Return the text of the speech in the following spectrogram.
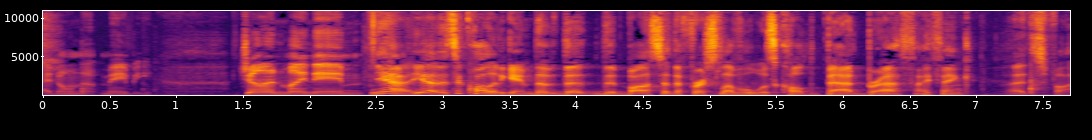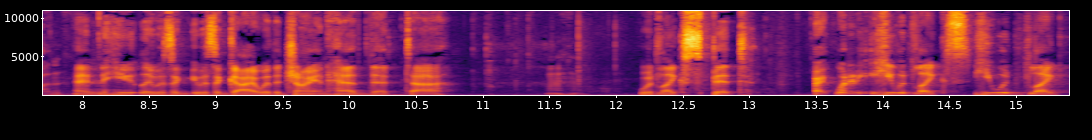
I don't know, maybe. John, my name. Yeah, yeah, it's a quality game. The the the boss of the first level was called Bad Breath, I think. That's fun. and he it was a it was a guy with a giant head that uh, would like spit. Right, what did he, he would like? He would like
